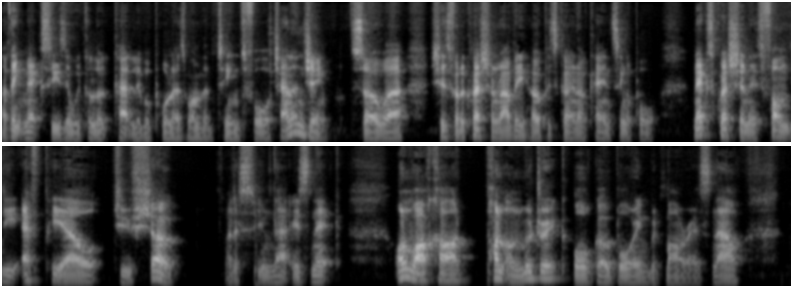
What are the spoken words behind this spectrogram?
I think next season we can look at Liverpool as one of the teams for challenging. So uh, cheers for the question, Ravi. Hope it's going okay in Singapore. Next question is from the FPL Juice Show. I'd assume that is Nick. On wildcard, punt on Mudryk or go boring with Mahrez. Now,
